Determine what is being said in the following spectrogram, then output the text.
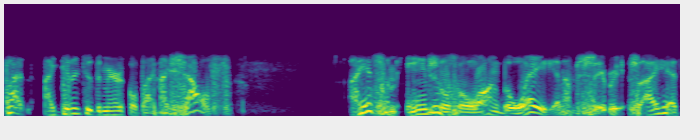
But I didn't do the miracle by myself. I had some angels along the way, and I'm serious. I had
